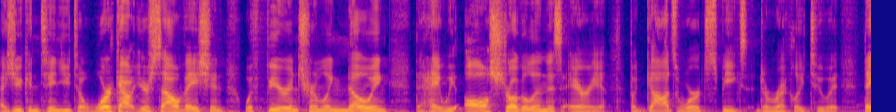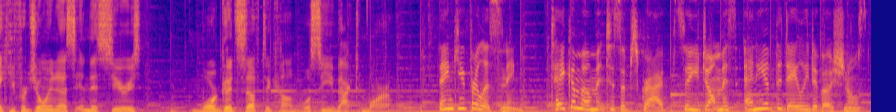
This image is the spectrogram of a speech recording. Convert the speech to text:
as you continue to work out your salvation with fear and trembling, knowing that, hey, we all struggle in this area, but God's word speaks directly to it. Thank you for joining us in this series. More good stuff to come. We'll see you back tomorrow. Thank you for listening. Take a moment to subscribe so you don't miss any of the daily devotionals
